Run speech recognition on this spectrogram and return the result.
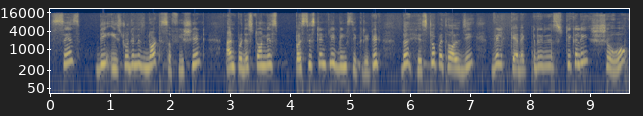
since the estrogen is not sufficient and progesterone is persistently being secreted, the histopathology will characteristically show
